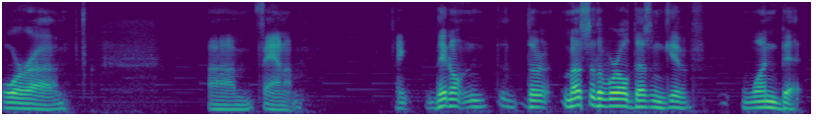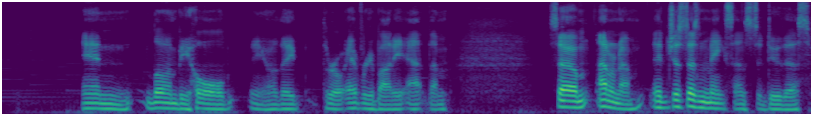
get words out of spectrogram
or uh, um, Fanum. Like they don't the most of the world doesn't give one bit, and lo and behold, you know they throw everybody at them. So I don't know. It just doesn't make sense to do this.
